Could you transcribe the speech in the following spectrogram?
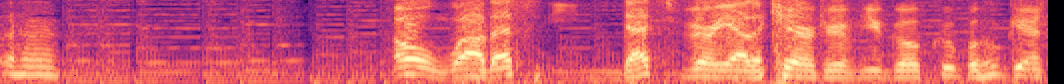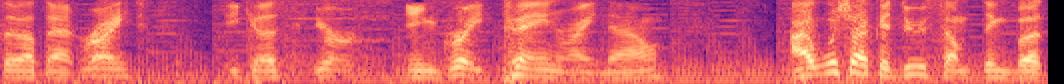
oh wow, that's that's very out of character of you, Goku. But who cares about that, right? Because you're in great pain right now. I wish I could do something, but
